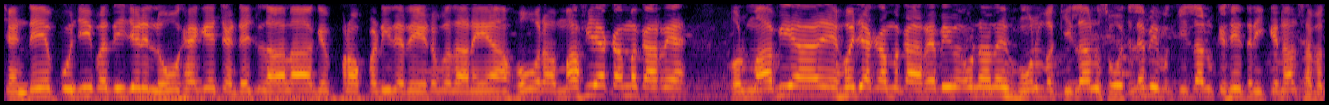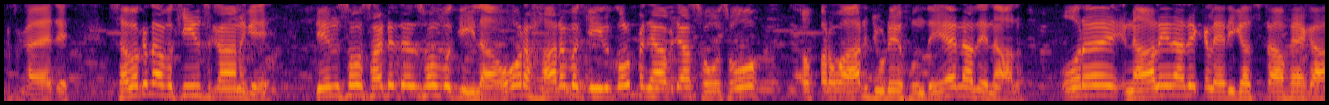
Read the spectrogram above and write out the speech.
ਝੰਡੇ ਪੂੰਜੀਪਤੀ ਜਿਹੜੇ ਲੋਕ ਹੈਗੇ, ਝੰਡੇ ਚਲਾ ਲਾ ਕੇ ਪ੍ਰਾਪਰਟੀ ਦੇ ਰੇਟ ਵਧਾਣੇ ਆ, ਹੋਰ ਆ, ਮਾਫੀਆ ਕੰਮ ਕਰ ਰਿਹਾ। ਔਰ ਮਾਫੀਆ ਇਹੋ ਜਿਹਾ ਕੰਮ ਕਰ ਰਿਹਾ ਵੀ ਉਹਨਾਂ ਨੇ ਹੁਣ ਵਕੀਲਾਂ ਨੂੰ ਸੋਚ ਲਿਆ ਵੀ ਵਕੀਲਾਂ ਨੂੰ ਕਿਸੇ ਤਰੀਕੇ ਨਾਲ ਸਬਕ ਸਿਖਾਇਆ ਜੇ ਸਬਕ ਦਾ ਵਕੀਲ ਸਿਖਾਣਗੇ 300 350 ਵਕੀਲ ਆ, ਔਰ ਹਰ ਵਕੀਲ ਕੋਲ 50 50 100 100 ਪਰਿਵਾਰ ਜੁੜੇ ਹੁੰਦੇ ਆ ਇਹਨਾਂ ਦੇ ਨਾਲ। ਔਰ ਨਾਲ ਇਹਨਾਂ ਦੇ ਕਲੈਰੀਕਲ ਸਟਾਫ ਹੈਗਾ।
